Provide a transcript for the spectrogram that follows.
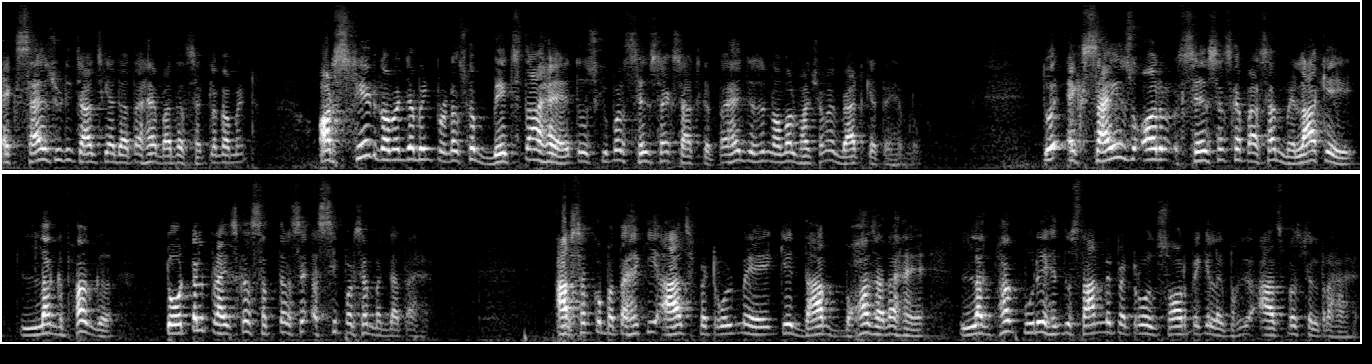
एक्साइज ड्यूटी चार्ज किया जाता है बाय द सेंट्रल गवर्नमेंट और स्टेट गवर्नमेंट जब इन प्रोडक्ट्स को बेचता है तो उसके ऊपर सेल्स टैक्स चार्ज करता है, जैसे नॉर्मल भाषा में वैट कहते हैं हम लोग। तो एक्साइज और सेल्स टैक्स का पैसा मिला के लगभग टोटल प्राइस का 70 से 80 परसेंट बन जाता है। आप सबको पता है कि आज पेट्रोल में के दाम बहुत ज़्यादा हैं। लगभग पूरे हिंदुस्तान में पेट्रोल सौ रुपए के लगभग आसपास चल रहा है।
